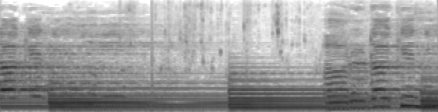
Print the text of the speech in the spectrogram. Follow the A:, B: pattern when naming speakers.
A: ডাকেনি আর ডাকেনি।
